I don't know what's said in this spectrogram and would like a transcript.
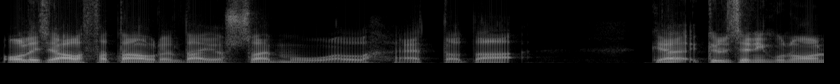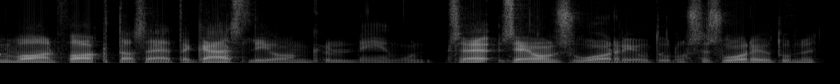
oli se Alfa Taurin tai jossain muualla, että tota, kyllä se niin kuin on vaan fakta se, että Gasly on kyllä niin kuin, se, se on suoriutunut, se suoriutunut nyt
